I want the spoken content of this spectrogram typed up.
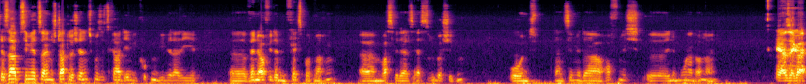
deshalb sind wir jetzt eine Stadtlöcher. Ich muss jetzt gerade irgendwie gucken, wie wir da die, äh, wenn wir auch wieder den Flexport machen, ähm, was wir da als erstes rüberschicken. Und dann sind wir da hoffentlich äh, in einem Monat online. Ja, sehr geil.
